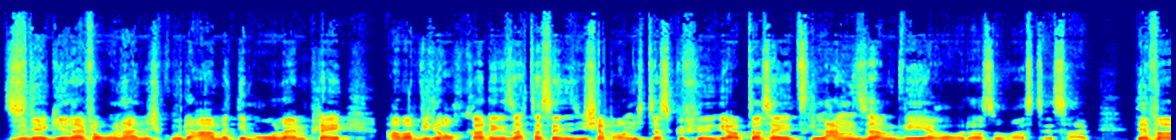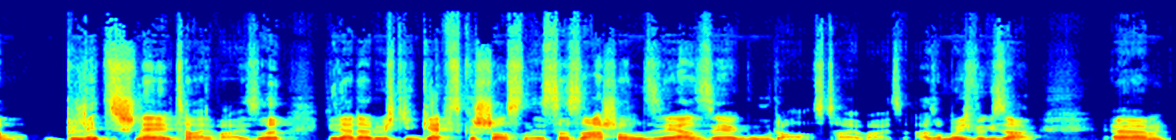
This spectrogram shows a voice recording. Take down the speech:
synergiert einfach unheimlich gut A mit dem O-Line-Play. Aber wie du auch gerade gesagt hast, ich habe auch nicht das Gefühl gehabt, dass er jetzt langsam wäre oder sowas deshalb. Der war blitzschnell teilweise, wie der da durch die Gaps geschossen ist. Das sah schon sehr, sehr gut aus teilweise. Also muss ich wirklich sagen. Ähm,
